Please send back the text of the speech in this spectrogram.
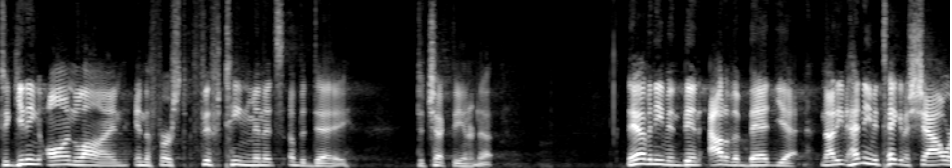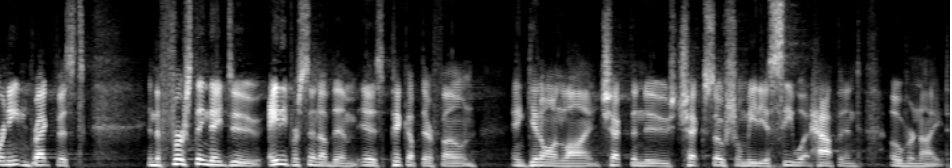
to getting online in the first 15 minutes of the day to check the internet? They haven't even been out of the bed yet, not even, hadn't even taken a shower and eaten breakfast. And the first thing they do, 80% of them, is pick up their phone and get online, check the news, check social media, see what happened overnight.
